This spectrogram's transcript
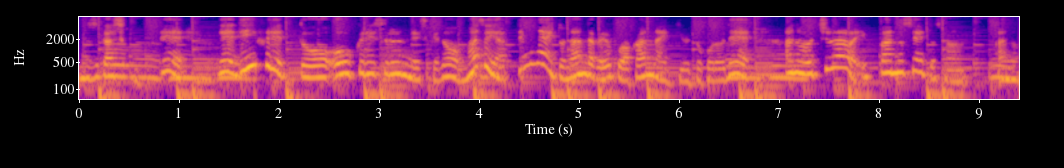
難しくって、で、リーフレットをお送りするんですけど、まずやってみないとなんだかよくわかんないっていうところで、あの、うちは一般の生徒さん、うん。あの、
